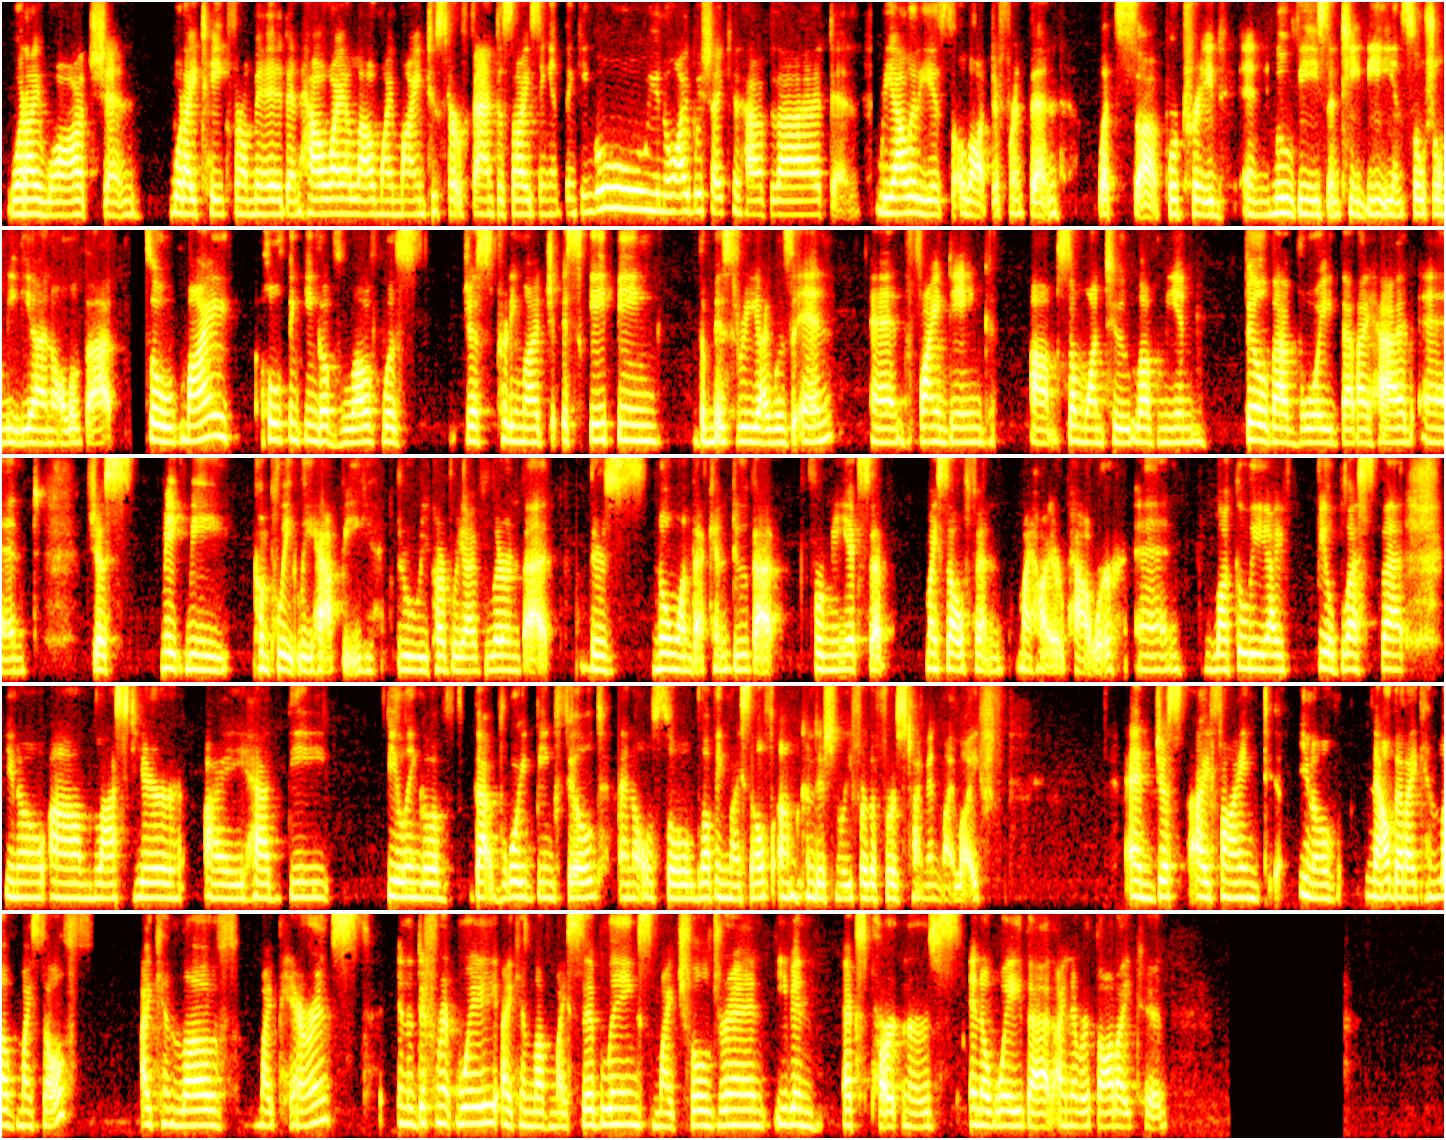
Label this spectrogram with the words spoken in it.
what i watch and what I take from it and how I allow my mind to start fantasizing and thinking, oh, you know, I wish I could have that. And reality is a lot different than what's uh, portrayed in movies and TV and social media and all of that. So my whole thinking of love was just pretty much escaping the misery I was in and finding um, someone to love me and fill that void that I had and just make me completely happy through recovery. I've learned that there's no one that can do that for me except myself and my higher power. And luckily, I feel blessed that, you know, um, last year I had the feeling of that void being filled and also loving myself unconditionally for the first time in my life. And just, I find, you know, now that I can love myself, I can love my parents in a different way. I can love my siblings, my children, even ex partners in a way that I never thought I could.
